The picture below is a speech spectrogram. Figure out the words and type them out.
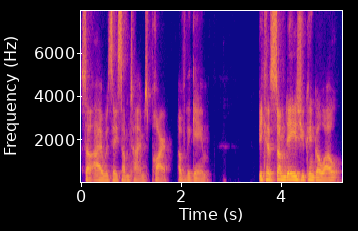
so i would say sometimes part of the game because some days you can go out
